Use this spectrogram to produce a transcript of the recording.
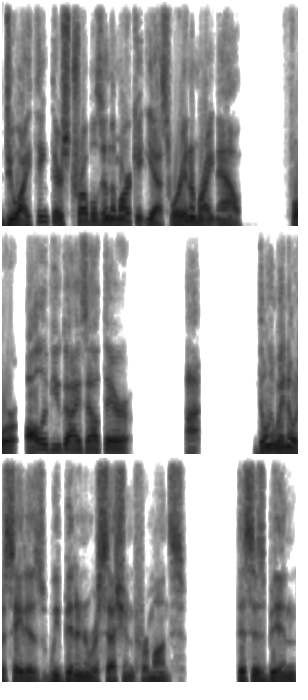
Do I think there's troubles in the market? Yes, we're in them right now for all of you guys out there, I, the only way I know to say it is we've been in a recession for months. This has been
